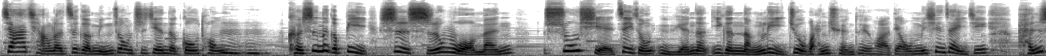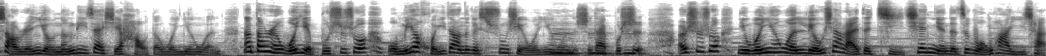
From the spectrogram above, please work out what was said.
加强了这个民众之间的沟通，嗯嗯。可是那个弊是使我们书写这种语言的一个能力就完全退化掉。我们现在已经很少人有能力再写好的文言文。那当然，我也不是说我们要回到那个书写文言文的时代，不是，而是说你文言文留下来的几千年的这个文化遗产，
